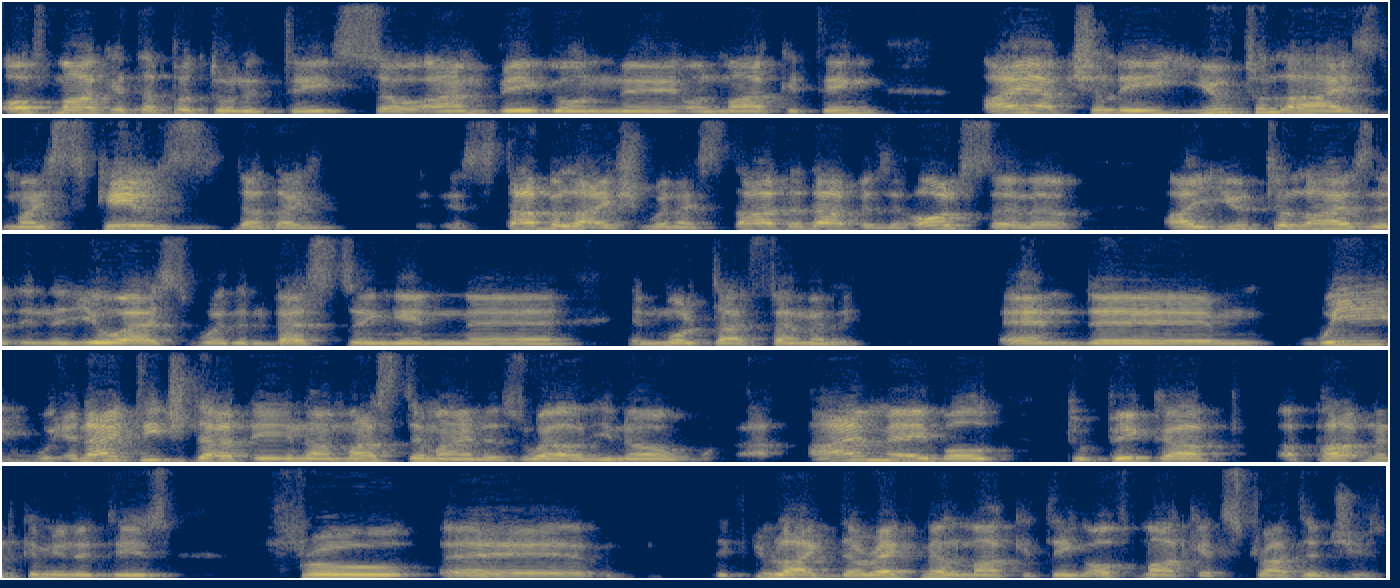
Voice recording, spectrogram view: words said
off-market opportunities. So I'm big on uh, on marketing. I actually utilized my skills that I established when I started up as a wholesaler I utilize it in the US with investing in, uh, in multifamily. And um, we, we, and I teach that in our mastermind as well. You know, I'm able to pick up apartment communities through, uh, if you like, direct mail marketing, off market strategies.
